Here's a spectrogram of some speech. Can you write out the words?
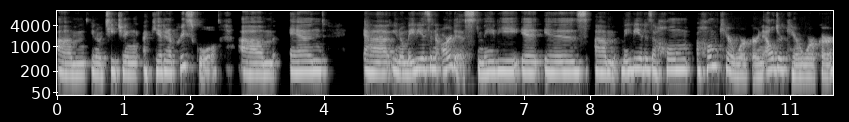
um, you know, teaching a kid in a preschool. Um, and uh, you know, maybe it's an artist, maybe it is, um, maybe it is a home a home care worker, an elder care worker.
